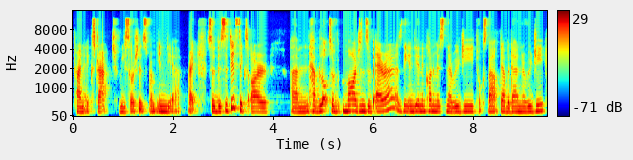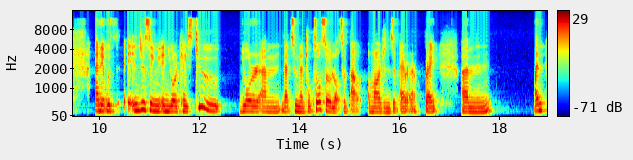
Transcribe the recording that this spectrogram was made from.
trying to extract resources from India, right? So the statistics are um, have lots of margins of error, as the Indian economist Naoroji talks about, Dadabhai Naoroji. And it was interesting in your case too, your um, Latzina talks also lots about margins of error, right? Um, and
